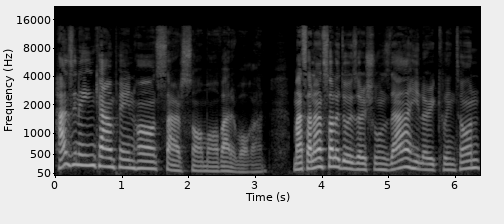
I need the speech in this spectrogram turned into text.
هزینه این کمپین ها سرسام آور واقعا. مثلا سال 2016 هیلاری کلینتون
